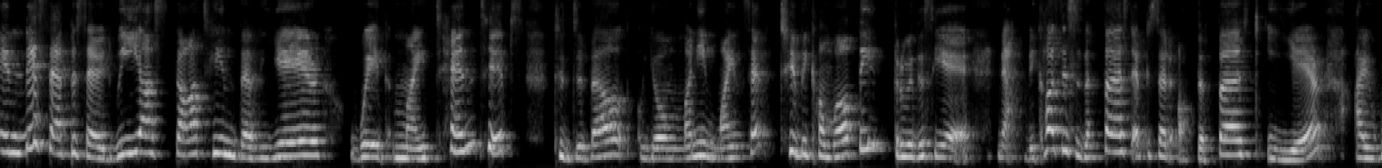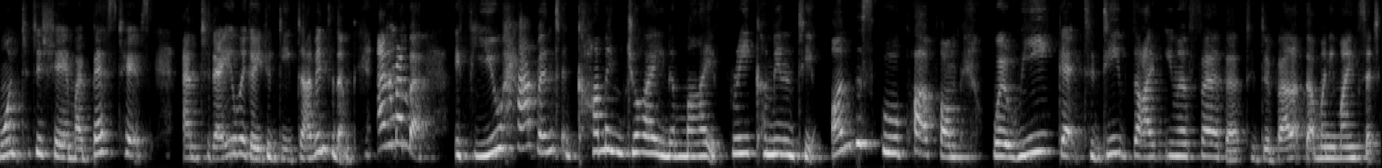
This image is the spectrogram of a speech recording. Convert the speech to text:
In this episode, we are starting the year with my 10 tips to develop your money mindset to become wealthy through this year. Now, because this is the first episode of the first year, I wanted to share my best tips, and today we're going to deep dive into them. And remember, if you haven't, come and join my free community on the school platform where we get to deep dive even further to develop that money mindset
